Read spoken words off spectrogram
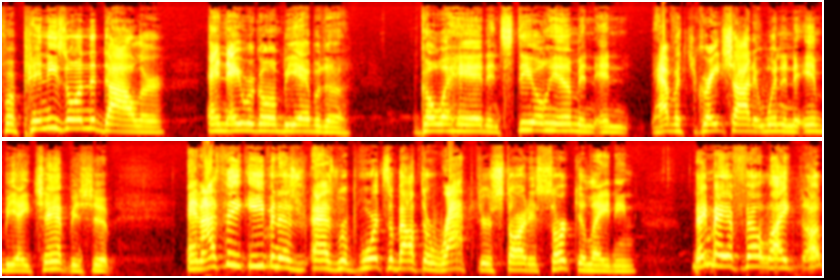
for pennies on the dollar, and they were going to be able to go ahead and steal him and, and have a great shot at winning the NBA championship. And I think even as as reports about the Raptors started circulating, They may have felt like, uh,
